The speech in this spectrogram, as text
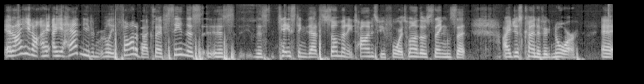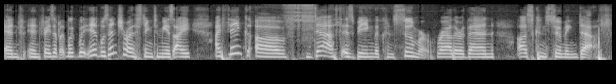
And I, you know, I, I hadn't even really thought about because I've seen this this this tasting death so many times before. It's one of those things that I just kind of ignore and and, and phase up. But what, what it was interesting to me is I I think of death as being the consumer rather than us consuming death.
